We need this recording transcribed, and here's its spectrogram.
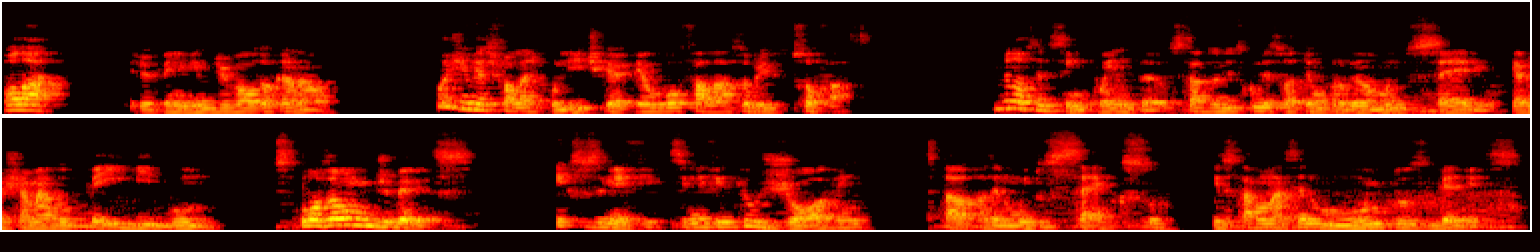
Olá, seja bem-vindo de volta ao canal. Hoje, em vez de falar de política, eu vou falar sobre sofás. Em 1950, os Estados Unidos começou a ter um problema muito sério, que era o chamado Baby Boom explosão de bebês. O que isso significa? Significa que o jovem estava fazendo muito sexo e estavam nascendo muitos bebês.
